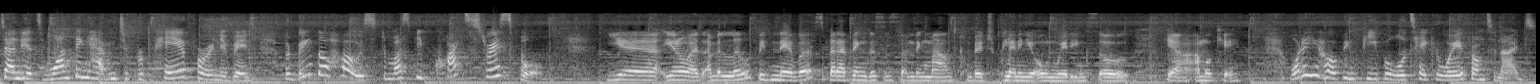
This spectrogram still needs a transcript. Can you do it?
Thandi, it's one thing having to prepare for an event, but being the host must be quite stressful. Yeah, you know what? I'm a little bit nervous, but I think this is something mild compared to planning your own wedding. So, yeah, I'm okay. What are you hoping people will take away from tonight?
